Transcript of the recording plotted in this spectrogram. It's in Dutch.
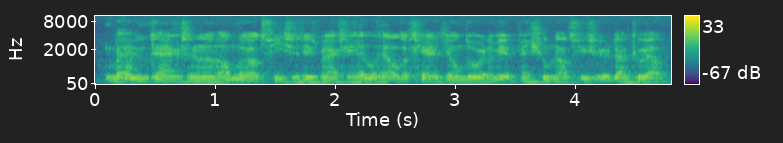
Bij u krijgen ze een ander advies. Het is mij geheel helder. Gert-Jan Doornweer, pensioenadviseur. Dank u wel.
